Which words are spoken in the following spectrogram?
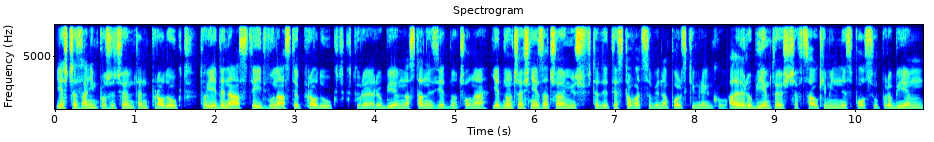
jeszcze zanim pożyczyłem ten produkt, to 11 i 12 produkt, które robiłem na Stany Zjednoczone, jednocześnie zacząłem już wtedy testować sobie na polskim rynku. Ale robiłem to jeszcze w całkiem inny sposób. Robiłem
